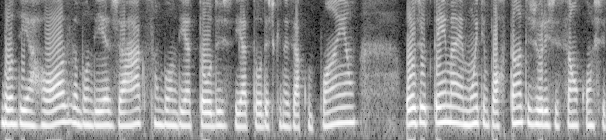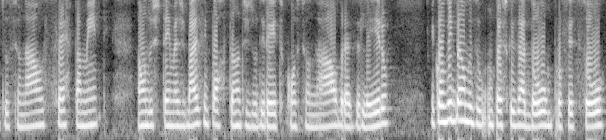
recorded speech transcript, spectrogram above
Bom dia, Rosa. Bom dia, Jackson. Bom dia a todos e a todas que nos acompanham. Hoje o tema é muito importante: jurisdição constitucional. Certamente é um dos temas mais importantes do direito constitucional brasileiro e convidamos um pesquisador, um professor,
